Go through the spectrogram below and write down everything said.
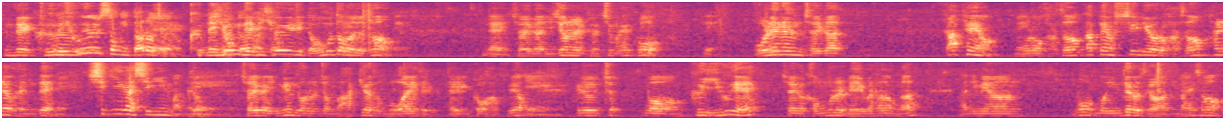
근데 그, 그 효율성이 떨어져요. 네, 그 비용 대비 떨어져. 효율이 너무 떨어져서 네. 네, 저희가 이전을 결심을 했고 네. 원래는 저희가 카페형으로 네. 가서 카페형 스튜디오로 가서 하려고 그랬는데 네. 시기가 시기인 만큼 네. 저희가 있는 돈을 좀 아껴서 모아야 될 것 같고요. 예. 그리고 뭐 그 이후에 저희가 건물을 매입을 하던가 아니면 뭐 뭐 임대로 들어가든가 해서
